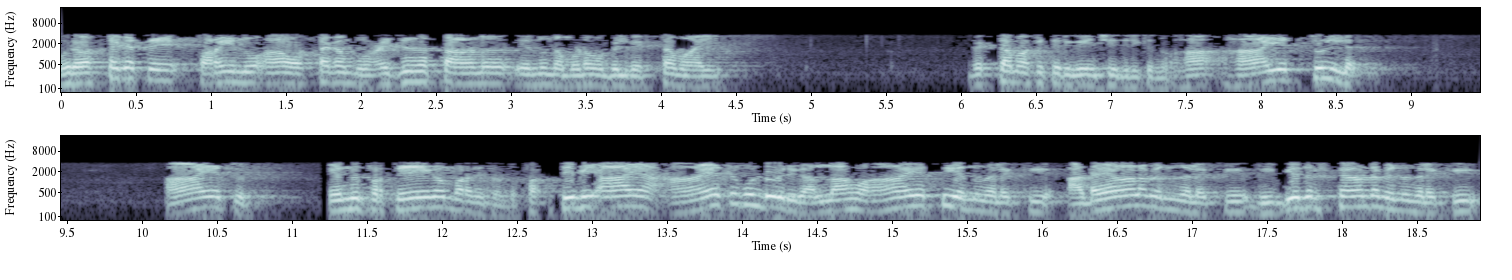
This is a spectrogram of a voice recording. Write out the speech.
ഒരു ഒട്ടകത്തെ പറയുന്നു ആ ഒട്ടകം മുഴജത്താണ് എന്ന് നമ്മുടെ മുമ്പിൽ വ്യക്തമായി വ്യക്തമാക്കി തരികയും ചെയ്തിരിക്കുന്നു. ഹായത്തുൽ ആയത്തുൽ എന്ന് പ്രത്യേകം പറഞ്ഞിട്ടുണ്ട്. ഭക്തിബി ആയ ആയത്ത് കൊണ്ടുവരിക. അള്ളാഹു ആയത്ത് എന്ന നിലയ്ക്ക് അടയാളം എന്ന നിലയ്ക്ക് ദിവ്യ ദൃഷ്ടാന്തം എന്ന നിലയ്ക്ക്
